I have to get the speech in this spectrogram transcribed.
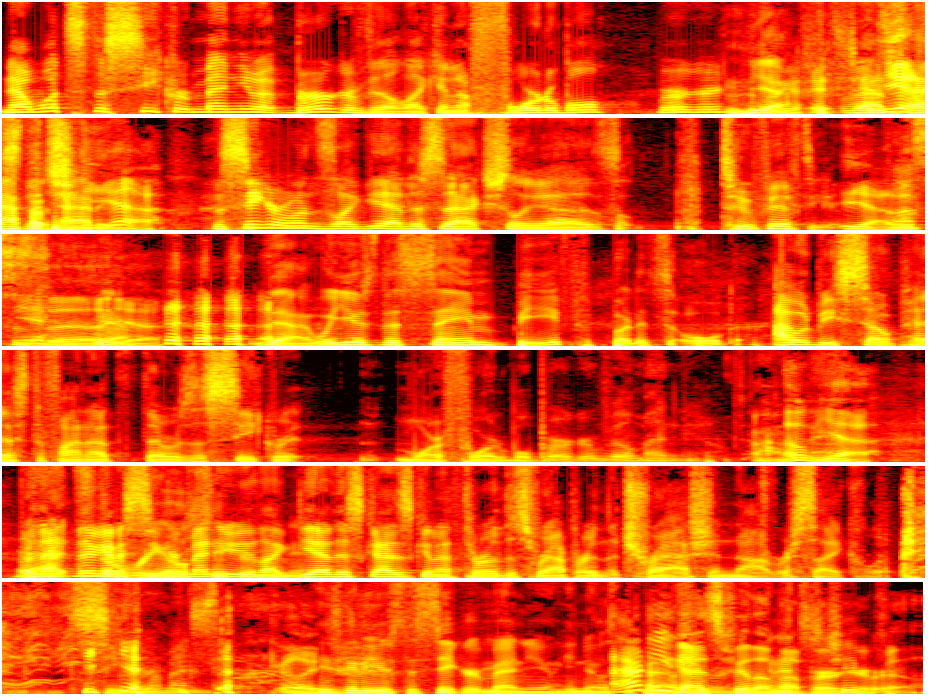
now, what's the secret menu at Burgerville? Like an affordable burger? Yeah, Like if it's- that's- it's Yes, half a the- patty. Yeah, The secret one's like, yeah, this is actually uh, two fifty. yeah. This is uh, Yeah. yeah. yeah, we use the same beef, but it's older. I would be so pissed to find out that there was a secret, more affordable Burgerville menu. Oh yeah. Or they, That's they got the a secret real menu. secret like, menu. yeah, this guy's gonna throw this wrapper in the trash and not recycle it. Secret menu. Exactly. He's going to use the secret menu. He knows. How the do you guys password, feel and about it's cheaper. Burgerville?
